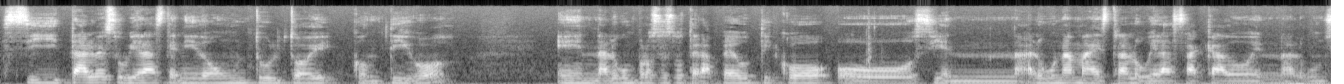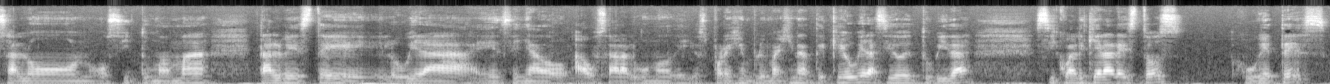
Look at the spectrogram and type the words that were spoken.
si tal vez hubieras tenido un Tultoy contigo en algún proceso terapéutico o si en alguna maestra lo hubiera sacado en algún salón o si tu mamá tal vez te lo hubiera enseñado a usar alguno de ellos. Por ejemplo, imagínate, ¿qué hubiera sido de tu vida si cualquiera de estos juguetes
